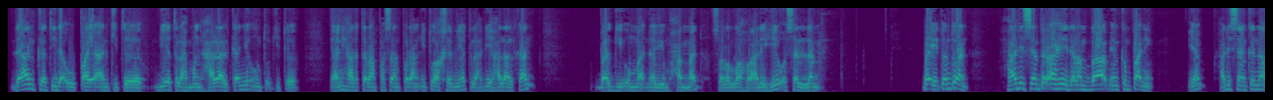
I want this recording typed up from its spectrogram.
dan ketidakupayaan kita, dia telah menghalalkannya untuk kita Yang ini harta rampasan perang itu akhirnya telah dihalalkan bagi umat Nabi Muhammad sallallahu alaihi wasallam. Baik tuan-tuan, hadis yang terakhir dalam bab yang keempat ni ya hadis yang kena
